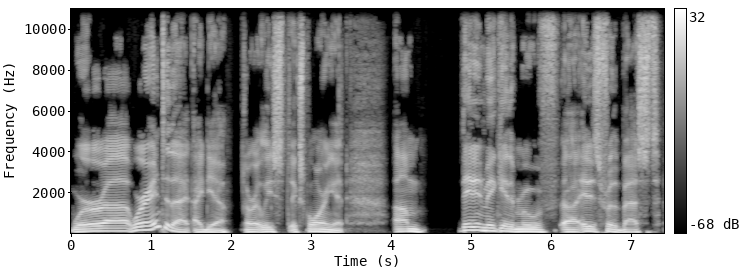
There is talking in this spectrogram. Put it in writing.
were uh, were into that idea, or at least exploring it. Um, they didn't make either move. Uh, it is for the best.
